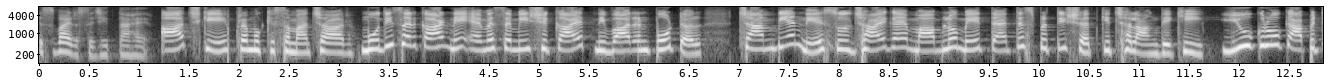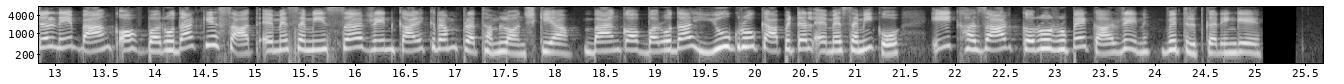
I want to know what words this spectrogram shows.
इस वायरस से जीतना है। आज के प्रमुख समाचार। मोदी सरकार ने एमएसएमई शिकायत निवारण पोर्टल चैंपियन ने सुलझाए गए मामलों में 33 प्रतिशत की छलांग देखी। यूग्रो कैपिटल ने बैंक ऑफ़ बड़ौदा के साथ एमएसएमई सर ऋण कार्यक्रम प्रथम लॉन्च किया। Bank of Baroda UGro Capital MSME को एक हज़ार करोड़ रुपए का ऋण वितरित करेंगे।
